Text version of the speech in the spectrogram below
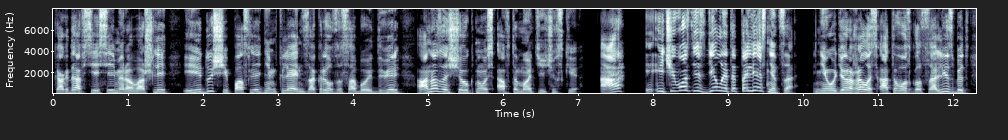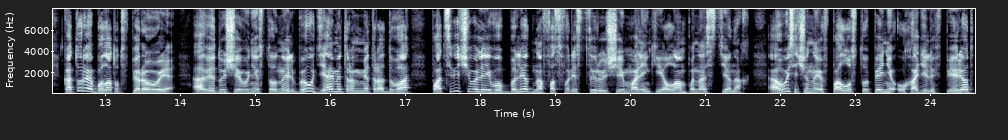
Когда все семеро вошли, и идущий последним Кляйн закрыл за собой дверь, она защелкнулась автоматически. «А? И, и чего здесь делает эта лестница?» Не удержалась от возгласа Лизбет, которая была тут впервые, а ведущий вниз туннель был диаметром метра два, подсвечивали его бледно-фосфорисцирующие маленькие лампы на стенах, а высеченные в полу ступени уходили вперед,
